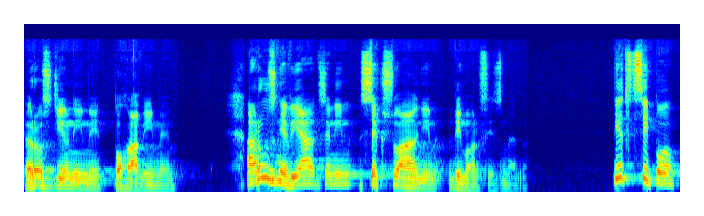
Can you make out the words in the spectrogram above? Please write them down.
rozdílnými pohlavími a různě vyjádřeným sexuálním dimorfismem. Vědci po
